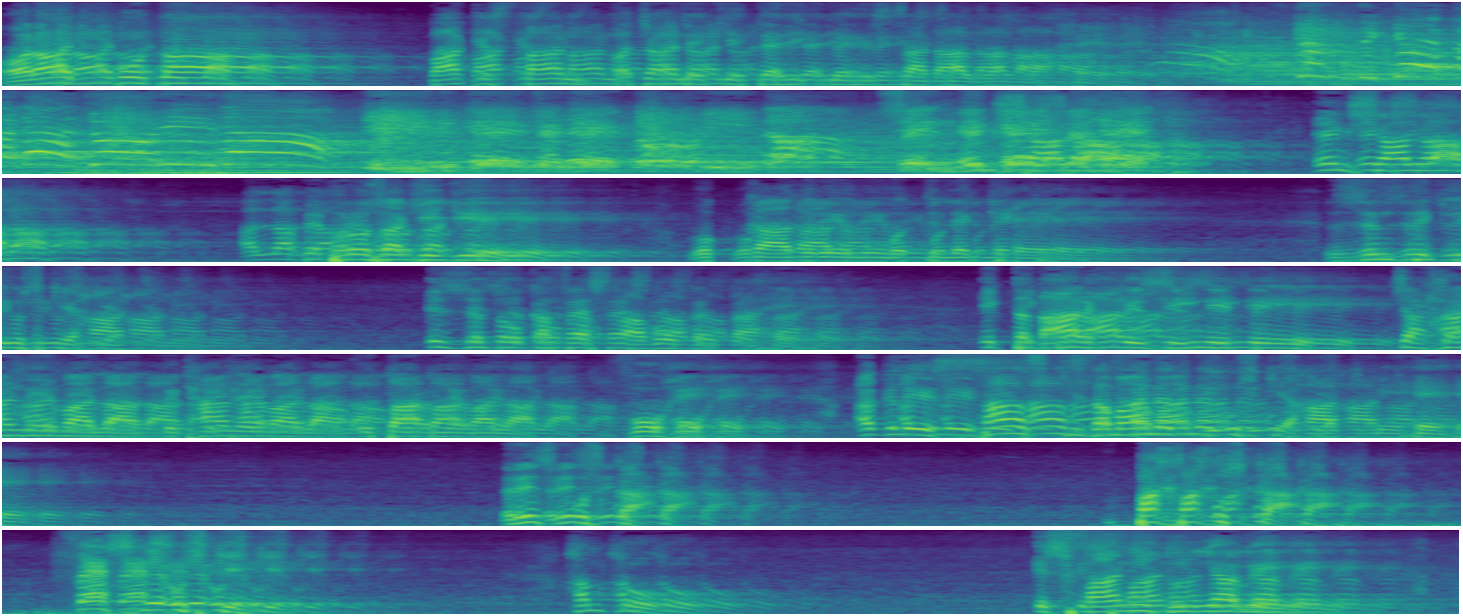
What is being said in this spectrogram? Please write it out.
और आज पोता पाकिस्तान बचाने की तहरीक में हिस्सा डाल रहा है। सिंध के तने जोड़ीदा तीर के तने तोड़ीदा सिंध इंशाल्लाह इंशाल्लाह। अल्लाह पे भरोसा कीजिए। वो कादर मुतलक है। ज़िंदगी उसके हाथ में। इज्जतों का फैसला वो करता है। इकतदार के जीने पे चढ़ाने वाला बिठाने वाला उतारने वाला वो है। अगले सांस की जमानत भी उसके हाथ में है। रिज्क उसका। बख्त उसका। फैसले उसके। हम तो इस फानी दुनिया में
